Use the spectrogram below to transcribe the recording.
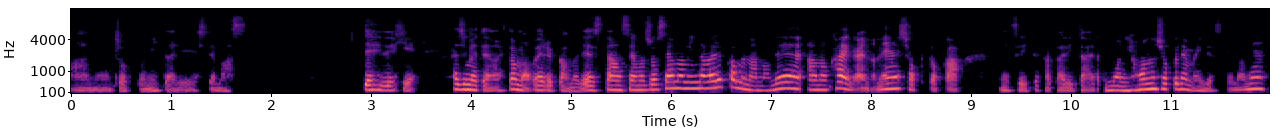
あの、ちょっと見たりしてます。ぜひぜひ、初めての人もウェルカムです。男性も女性もみんなウェルカムなので、あの、海外のね、食とかについて語りたい。もう日本の食でもいいですけどね、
